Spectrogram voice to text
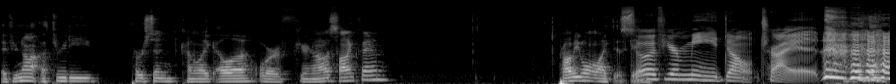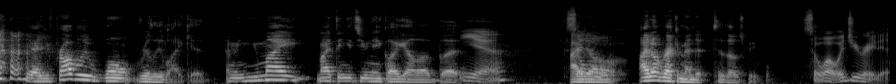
if you're not a 3D person, kind of like Ella, or if you're not a Sonic fan, probably won't like this game. So if you're me, don't try it. yeah, you probably won't really like it. I mean, you might might think it's unique like Ella, but yeah. I don't. I don't recommend it to those people. So what would you rate it?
